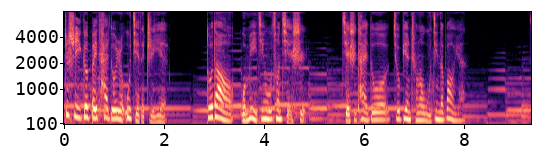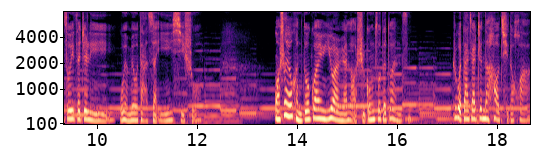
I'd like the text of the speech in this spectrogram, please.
这是一个被太多人误解的职业，多到我们已经无从解释。解释太多，就变成了无尽的抱怨。所以在这里，我也没有打算一一细说。网上有很多关于幼儿园老师工作的段子，如果大家真的好奇的话，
